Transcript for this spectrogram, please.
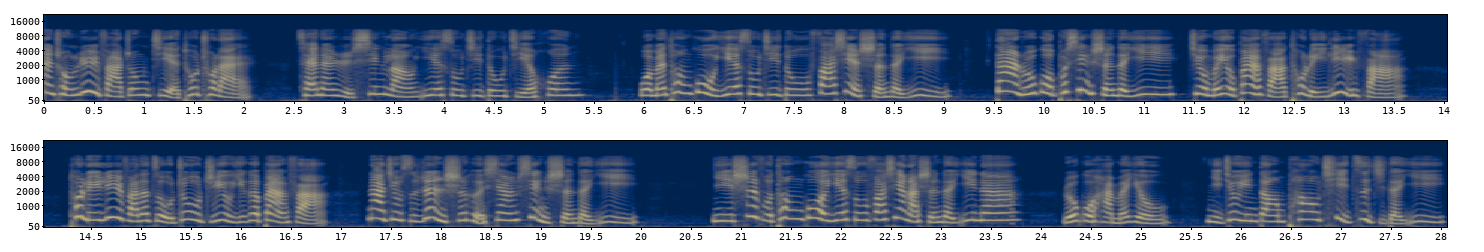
能从律法中解脱出来，才能与新郎耶稣基督结婚。我们通过耶稣基督发现神的义，但如果不信神的义，就没有办法脱离律法。脱离律法的诅咒只有一个办法，那就是认识和相信神的意。你是否通过耶稣发现了神的意呢？如果还没有，你就应当抛弃自己的意，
